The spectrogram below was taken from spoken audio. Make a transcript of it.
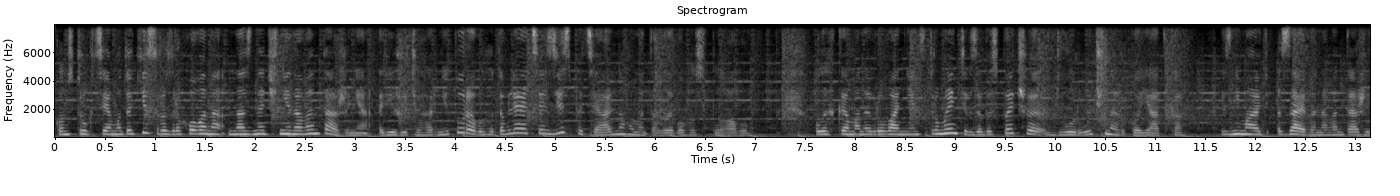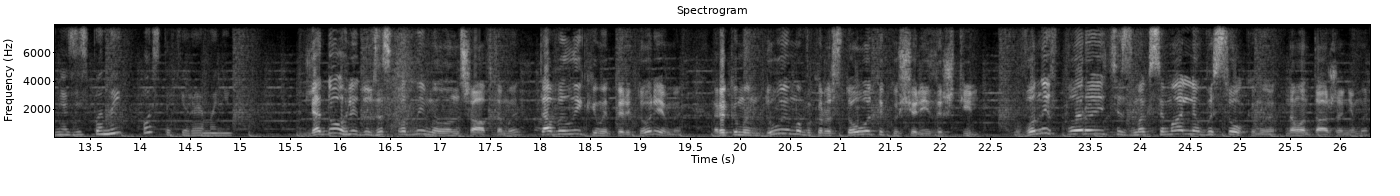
Конструкція мотокіс розрахована на значні навантаження. Ріжуча гарнітура виготовляється зі спеціального металевого сплаву. Легке маневрування інструментів забезпечує дворучна рукоятка. Знімають зайве навантаження зі спини ось такі ремені. Для догляду за складними ландшафтами та великими територіями рекомендуємо використовувати кущорізи штіль. Вони впораються з максимально високими навантаженнями.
